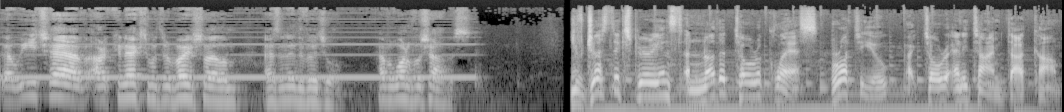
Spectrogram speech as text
that we each have our connection with Rabbi Shalom as an individual. Have a wonderful Shabbos. You've just experienced another Torah class brought to you by TorahAnytime.com.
